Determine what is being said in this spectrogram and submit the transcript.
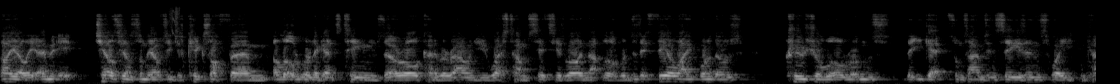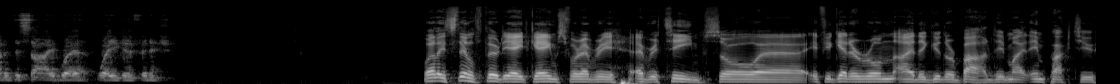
Hi, Ole. Um, it, Chelsea on Sunday obviously just kicks off um, a little run against teams that are all kind of around you, West Ham City as well in that little run. Does it feel like one of those crucial little runs that you get sometimes in seasons where you can kind of decide where, where you're going to finish? Well, it's still 38 games for every every team, so uh, if you get a run, either good or bad, it might impact you.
